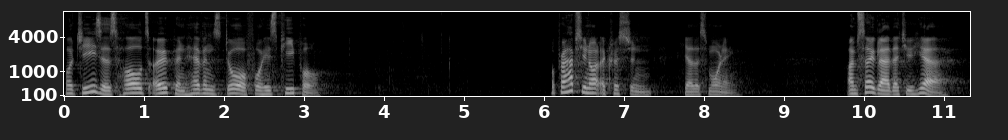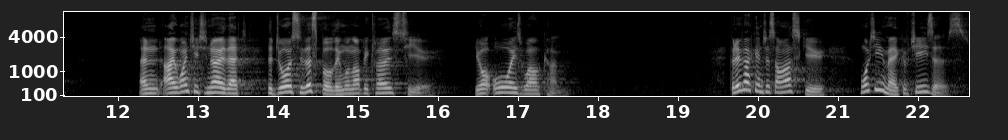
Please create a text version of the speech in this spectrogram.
Well, Jesus holds open heaven's door for his people. Well, perhaps you're not a Christian here this morning. I'm so glad that you're here. And I want you to know that the doors to this building will not be closed to you. You are always welcome. But if I can just ask you, what do you make of Jesus?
